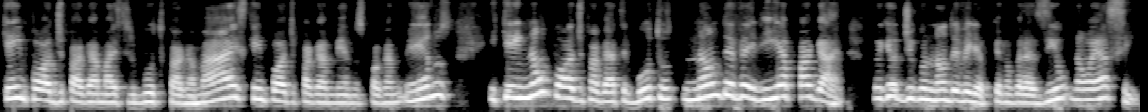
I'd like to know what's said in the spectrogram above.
Quem pode pagar mais tributo, paga mais, quem pode pagar menos, paga menos, e quem não pode pagar tributo não deveria pagar. Por que eu digo não deveria? Porque no Brasil não é assim.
